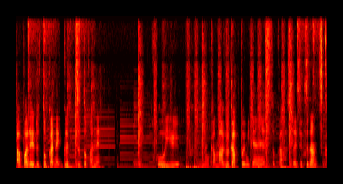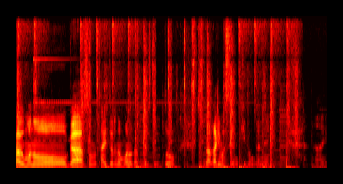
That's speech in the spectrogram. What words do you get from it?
アパレルとかね、グッズとかね、こういうなんかマグカップみたいなやつとか、そうやって普段使うものがそのタイトルのものだったりすると、ちょっと上がりますよね、気分がね。はい。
